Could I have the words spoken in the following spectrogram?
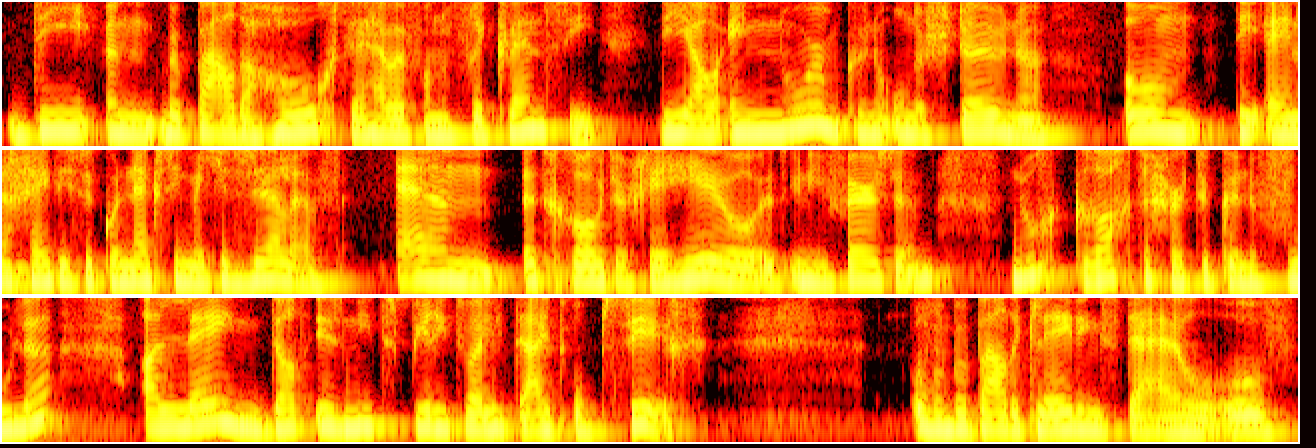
die een bepaalde hoogte hebben van een frequentie, die jou enorm kunnen ondersteunen om die energetische connectie met jezelf en het groter geheel, het universum, nog krachtiger te kunnen voelen. Alleen dat is niet spiritualiteit op zich. Of een bepaalde kledingstijl of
